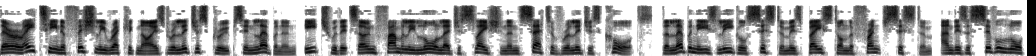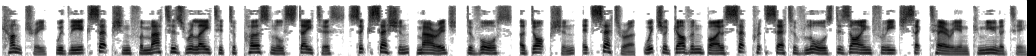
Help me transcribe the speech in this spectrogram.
There are 18 officially recognized religious groups in Lebanon, each with its own family law legislation and set of religious courts. The Lebanese legal system is based on the French system, and is a civil law country, with the exception for matters related to personal status succession, marriage, divorce, adoption, etc., which are governed by a separate set of laws designed for each sectarian community.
